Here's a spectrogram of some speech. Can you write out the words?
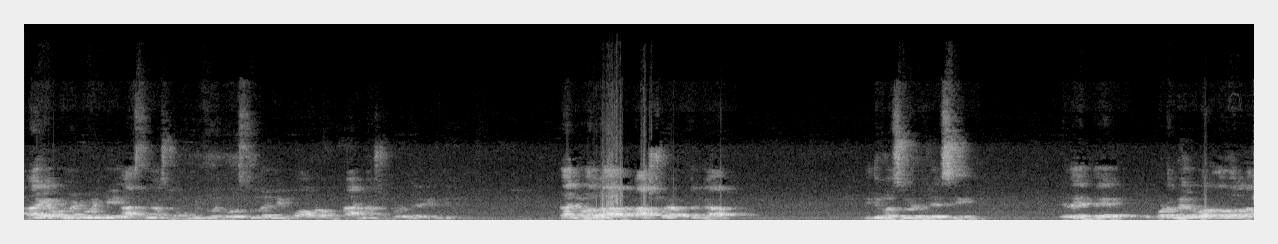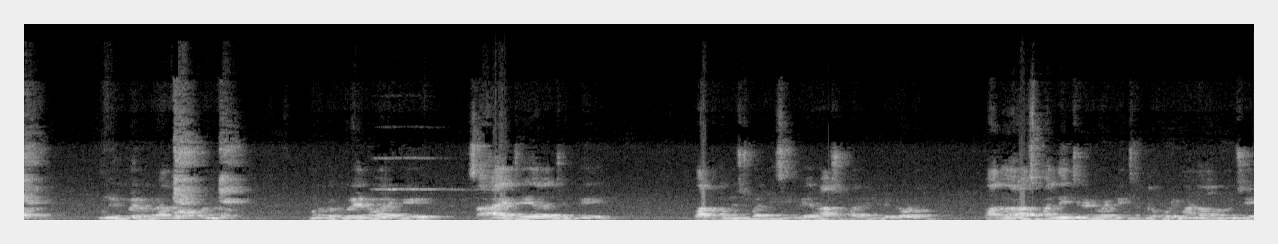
అలాగే ఉన్నటువంటి ఆస్తి నష్టం ఉన్నటువంటి వస్తువులన్నీ పోవడం ప్రాణ నష్టం కూడా జరిగింది. దానివల్ల రాష్ట్ర వ్యాప్తంగా నిధి వసూళ్ళు చేసి ఏదైతే బుడమేరు వరద వల్ల మునిగిపోయిన ప్రాంతం మునకకు గురైన వారికి సహాయం చేయాలని చెప్పి భారత కమ్యూనిస్ట్ పార్టీ సిపిఐ రాష్ట్ర పార్టీ పిలిపివ్వడం దాని ద్వారా స్పందించినటువంటి చంద్రపూడి మండలం నుంచి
